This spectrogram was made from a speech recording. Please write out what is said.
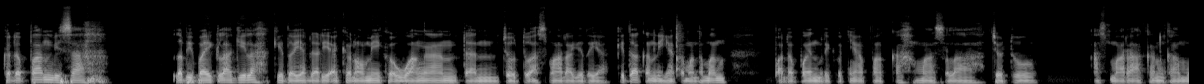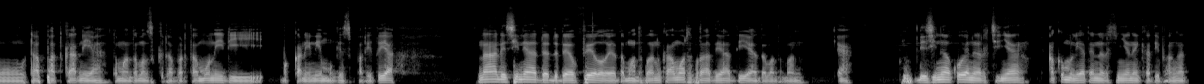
ke depan bisa lebih baik lagi lah gitu ya dari ekonomi, keuangan dan jodoh asmara gitu ya. Kita akan lihat teman-teman pada poin berikutnya apakah masalah jodoh asmara akan kamu dapatkan ya teman-teman segera bertemu nih di pekan ini mungkin seperti itu ya. Nah di sini ada the devil ya teman-teman kamu harus berhati-hati ya teman-teman ya. Di sini aku energinya aku melihat energinya negatif banget.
